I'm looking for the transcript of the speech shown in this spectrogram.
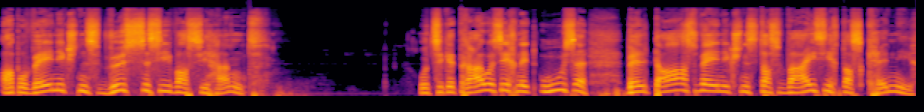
aber wenigstens wissen sie, was sie haben. Und sie getrauen sich nicht raus, weil das wenigstens, das weiß ich, das kenne ich.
